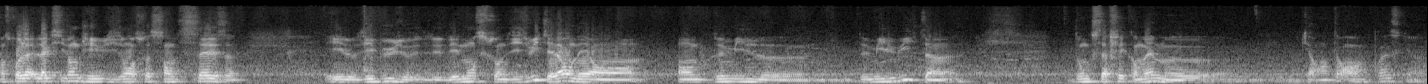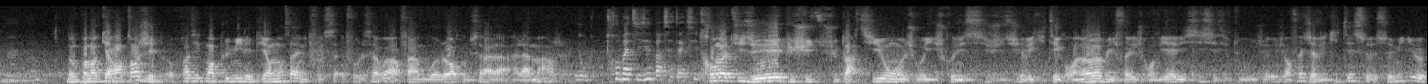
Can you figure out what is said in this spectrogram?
entre la- l'accident que j'ai eu, disons en 76 et le début de, de, des monts 78, et là on est en, en 2000, euh, 2008. hein. Donc ça fait quand même euh, 40 ans hein, presque. Donc pendant 40 ans, j'ai pratiquement plus mis les pieds en montagne, il faut, le savoir. Enfin, ou alors comme ça à la, à la marge. Donc traumatisé par cet accident. Traumatisé, puis je suis, je suis parti, on- je voyais, je connaissais, j'avais quitté Grenoble, il fallait que je revienne ici, c'était tout. En fait, j'avais quitté ce, ce milieu,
